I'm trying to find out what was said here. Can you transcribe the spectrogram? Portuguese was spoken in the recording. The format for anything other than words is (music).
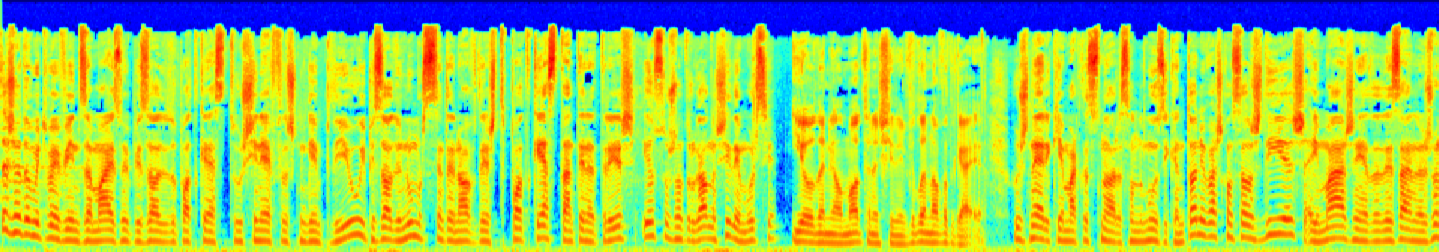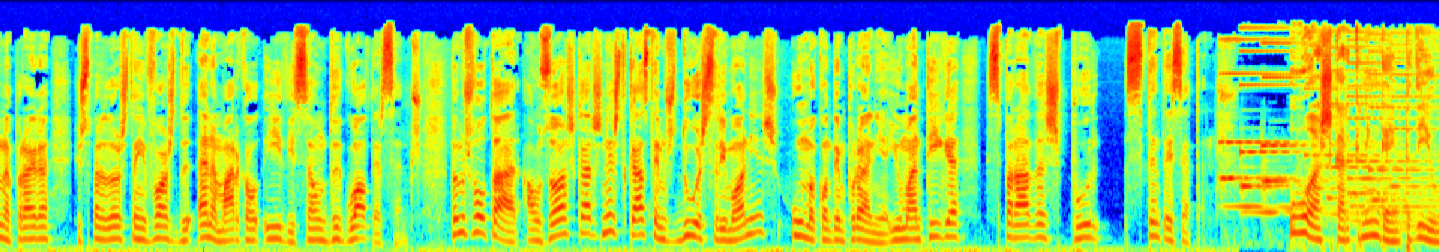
Sejam então muito bem-vindos a mais um episódio do podcast dos Cinéfilos que Ninguém Pediu, episódio número 69 deste podcast da Antena 3. Eu sou João Trugal, nascido em Múrcia. E eu, Daniel Mota, nascido em Vila Nova de Gaia. O genérico e a marca sonora são de música António Vasconcelos Dias, a imagem é da designer Joana Pereira e os separadores têm voz de Ana Markel e edição de Walter Santos. Vamos voltar aos Oscars. Neste caso temos duas cerimónias, uma contemporânea e uma antiga, separadas por 77 anos. O Oscar que ninguém pediu.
